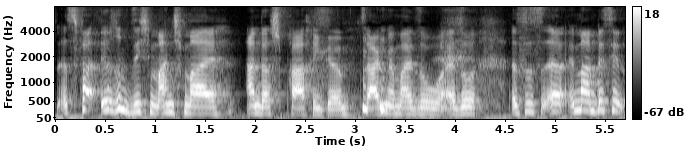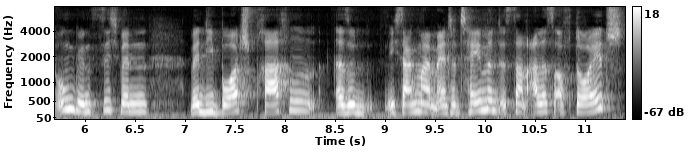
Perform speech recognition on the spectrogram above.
Es verirren sich manchmal Anderssprachige, sagen wir mal so. Also es ist äh, immer ein bisschen ungünstig, wenn, wenn die Bordsprachen, also ich sage mal im Entertainment ist dann alles auf Deutsch.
